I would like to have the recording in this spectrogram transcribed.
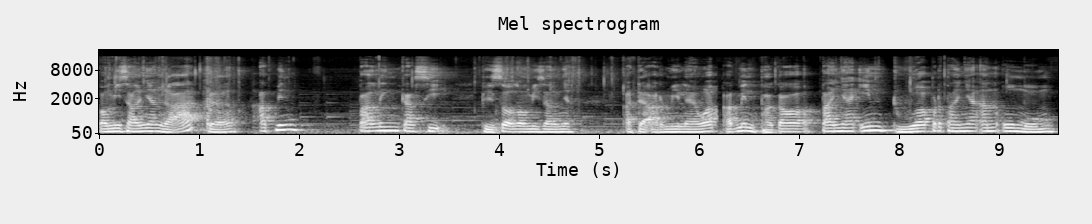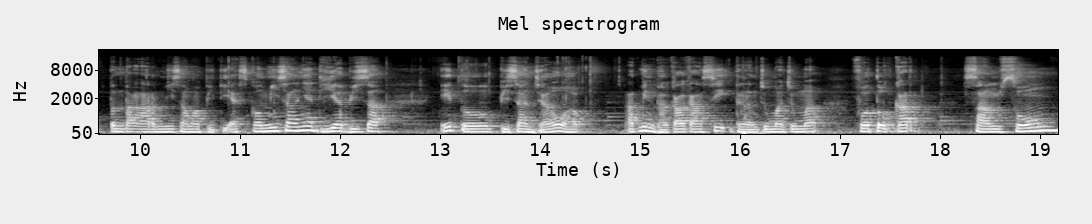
Kalau misalnya nggak ada Admin paling kasih Besok kalau misalnya ada army lewat, admin bakal tanyain dua pertanyaan umum tentang army sama BTS. Kalau misalnya dia bisa itu bisa jawab, admin bakal kasih dengan cuma-cuma photocard Samsung,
